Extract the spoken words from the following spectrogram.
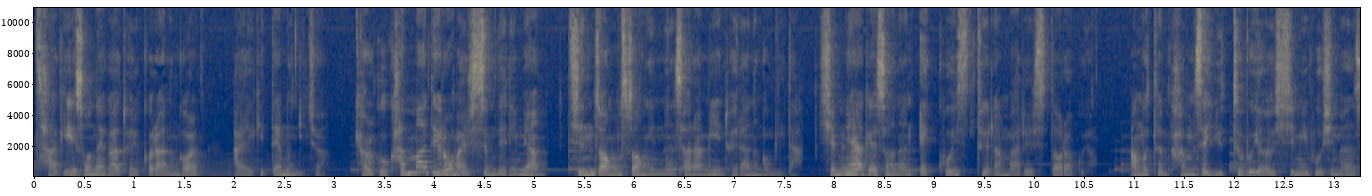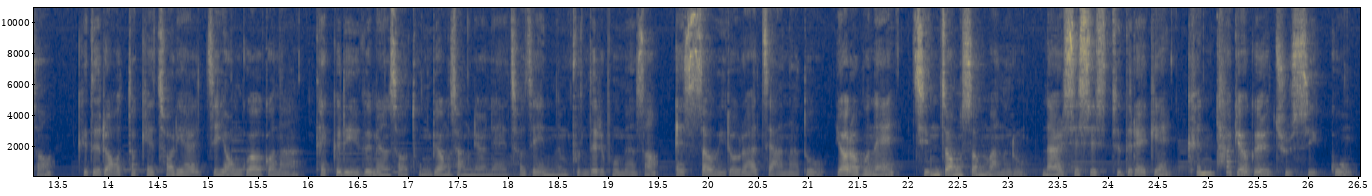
자기 손해가 될 거라는 걸 알기 때문이죠. 결국 한마디로 말씀드리면 진정성 있는 사람이 되라는 겁니다. 심리학에서는 에코이스트란 말을 쓰더라고요. 아무튼 밤새 유튜브 열심히 보시면서 그들을 어떻게 처리할지 연구하거나 댓글 읽으면서 동병상련에 처해 있는 분들을 보면서 애써 위로를 하지 않아도 여러분의 진정성만으로 나르시시스트들에게 큰 타격을 줄 수 있고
